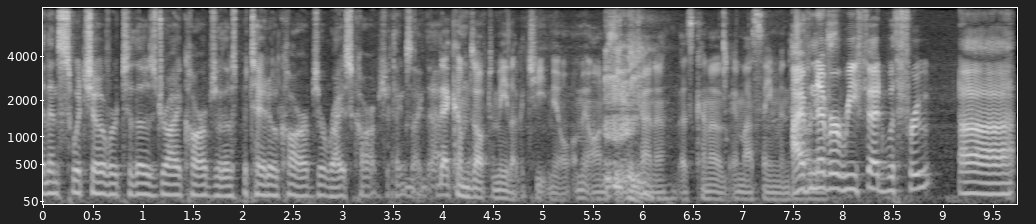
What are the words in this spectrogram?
and then switch over to those dry carbs or those potato carbs or rice carbs or things like that. That comes off to me like a cheat meal. I mean, honestly, kind of that's kind of in my same mentality. I've never refed with fruit, uh,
